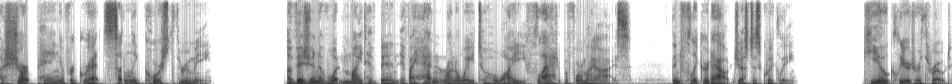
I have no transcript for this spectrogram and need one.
A sharp pang of regret suddenly coursed through me. A vision of what might have been if I hadn't run away to Hawaii flashed before my eyes, then flickered out just as quickly. Kio cleared her throat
